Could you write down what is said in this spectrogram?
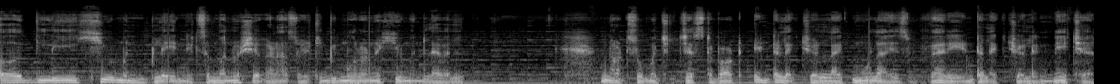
earthly human plane. It's a Manushya Gana, so it'll be more on a human level. Not so much just about intellectual, like Mula is very intellectual in nature.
